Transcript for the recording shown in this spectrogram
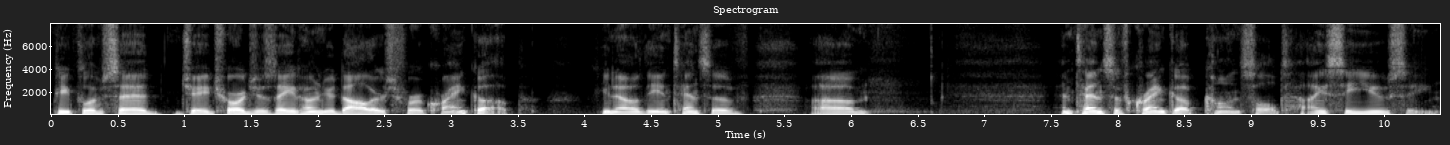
people have said Jay charges eight hundred dollars for a crank up. You know the intensive um, intensive crank up consult ICUC.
